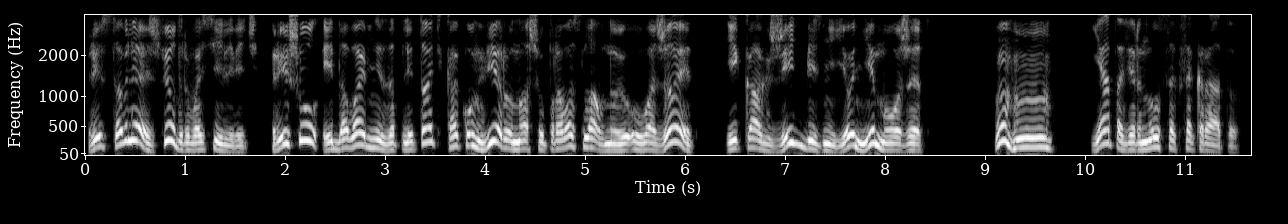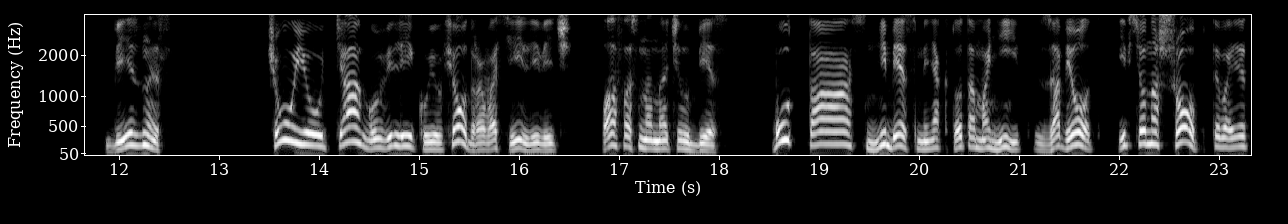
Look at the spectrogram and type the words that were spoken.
Представляешь, Федор Васильевич, пришел и давай мне заплетать, как он веру нашу православную уважает и как жить без нее не может. Угу. Я повернулся к Сократу. Бизнес? Чую тягу великую, Федор Васильевич. Пафосно начал бес будто с небес меня кто-то манит, зовет и все нашептывает.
